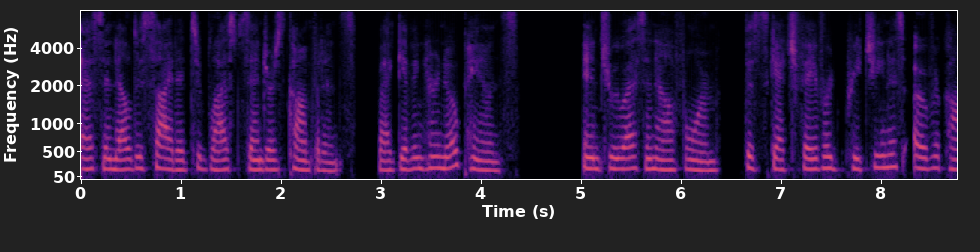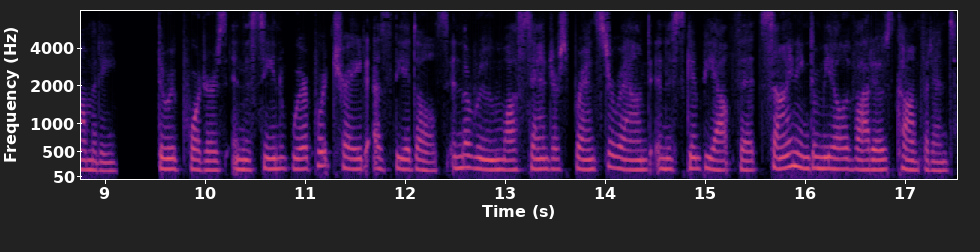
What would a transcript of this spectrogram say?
SNL decided to blast Sanders' confidence, by giving her no pants. In true SNL form, the sketch favored preachiness over comedy. The reporters in the scene were portrayed as the adults in the room while Sanders pranced around in a skimpy outfit signing Demi Lovato's confident.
